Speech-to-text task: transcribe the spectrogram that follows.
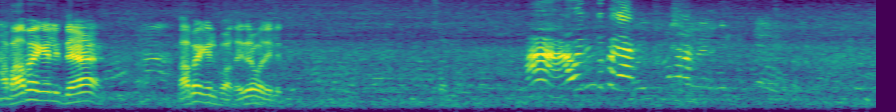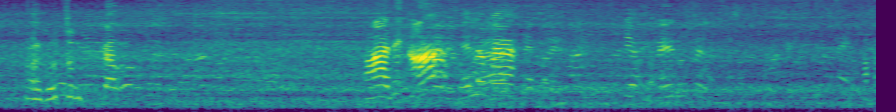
మా బాబాయ్కి వెళ్ళిద్దే బాబాయ్కి వెళ్ళిపోతా హైదరాబాద్ వెళ్ళిద్ది అది ఎల్లప్ప అప్ప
